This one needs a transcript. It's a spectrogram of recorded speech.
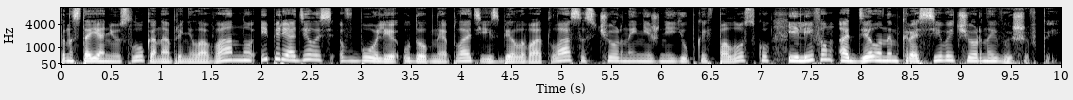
По настоянию слуг она приняла ванну и переоделась в более удобное платье из белого атласа с черной нижней юбкой в полоску и лифом, отделанным красивой черной вышивкой.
